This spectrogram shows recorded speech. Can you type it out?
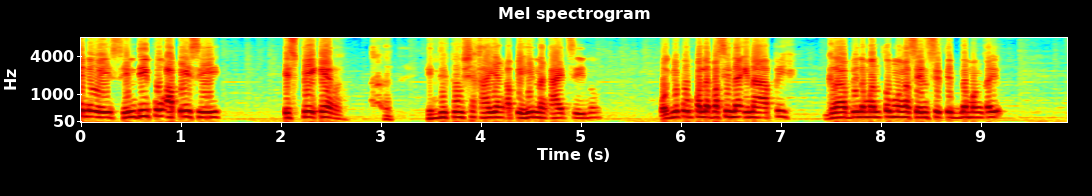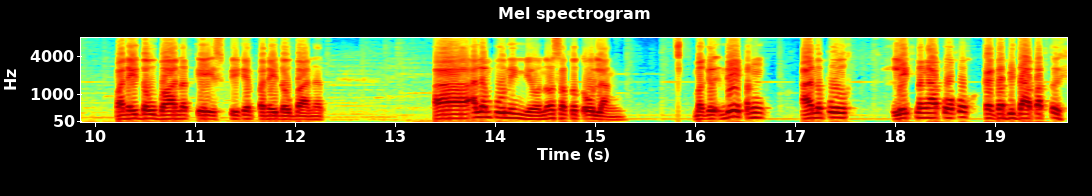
anyways, hindi po api si speaker. hindi po siya kayang apihin ng kahit sino. Huwag niyo pong palabasin na inaapi. Grabe naman to mga sensitive naman kayo. Panay daw banat kay speaker, panay daw banat. Ah, alam po ninyo, no, sa totoo lang, mag hindi pang ano po, late na nga po ako, kagabi dapat to eh.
